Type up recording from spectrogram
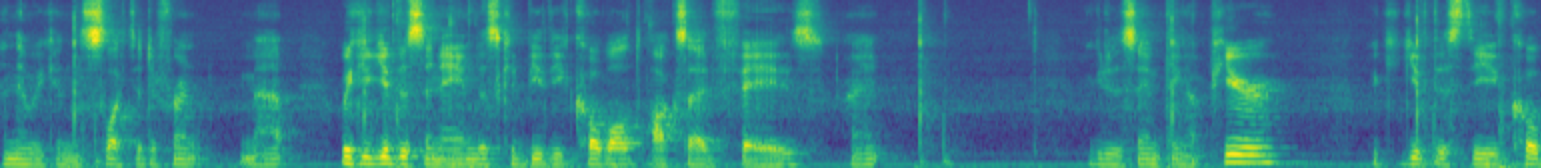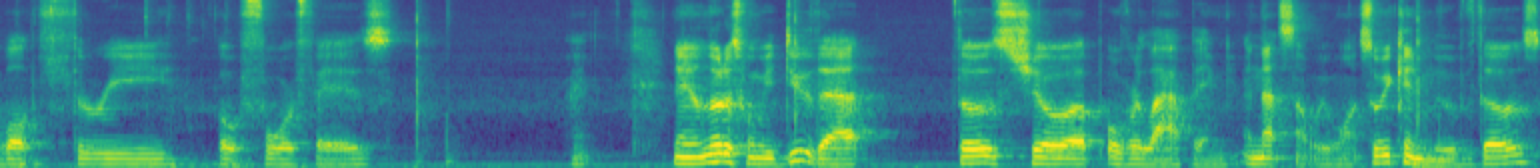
and then we can select a different map. We could give this a name. This could be the cobalt oxide phase, right? We could do the same thing up here. We could give this the cobalt 3O4 phase. Right? Now you'll notice when we do that, those show up overlapping, and that's not what we want. So we can move those.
